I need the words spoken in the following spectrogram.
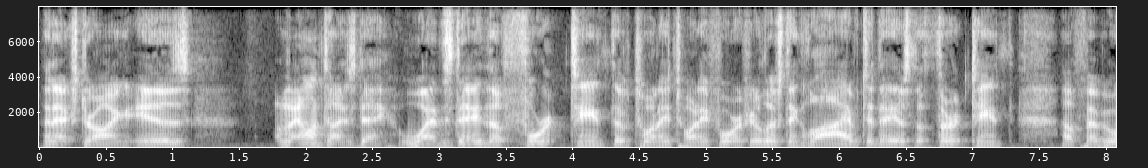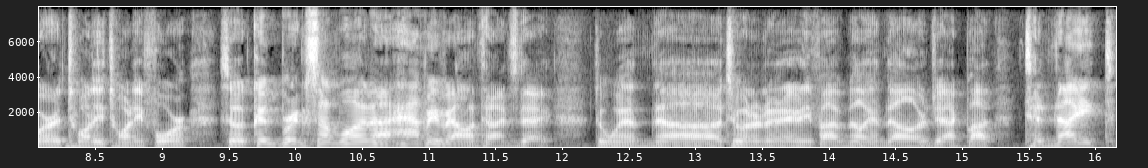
The next drawing is Valentine's Day, Wednesday, the 14th of 2024. If you're listening live, today is the 13th of February 2024. So it could bring someone a happy Valentine's Day to win uh, $285 million jackpot. Tonight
